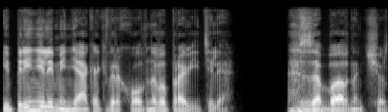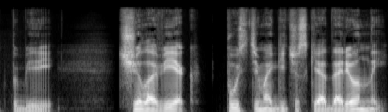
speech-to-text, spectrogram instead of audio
и приняли меня как верховного правителя. Забавно, черт побери. Человек, пусть и магически одаренный,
